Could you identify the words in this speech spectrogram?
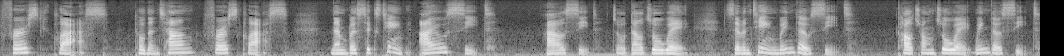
first class 头等舱 first class. Number sixteen aisle seat Aisle seat 走道座位；seventeen window seat 靠窗座位 window seat。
